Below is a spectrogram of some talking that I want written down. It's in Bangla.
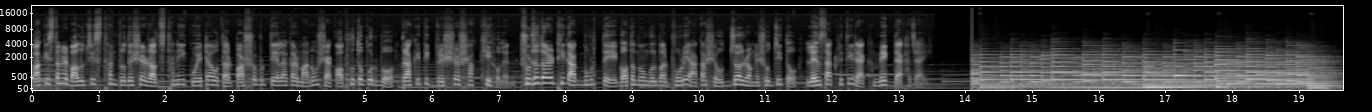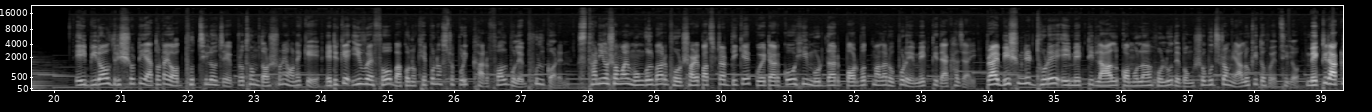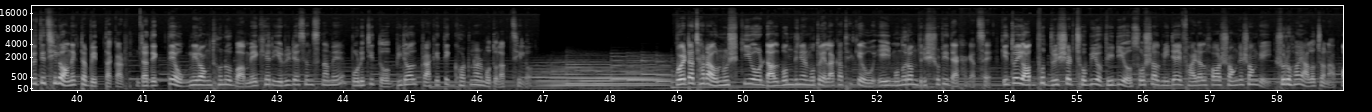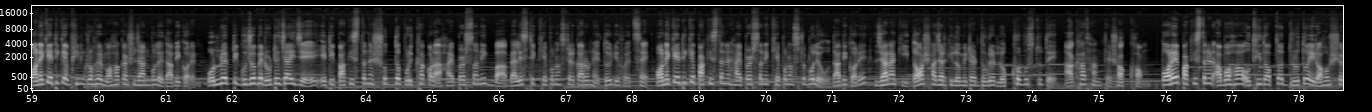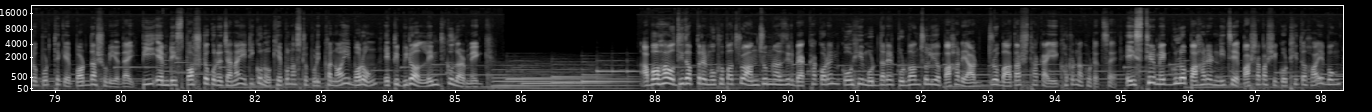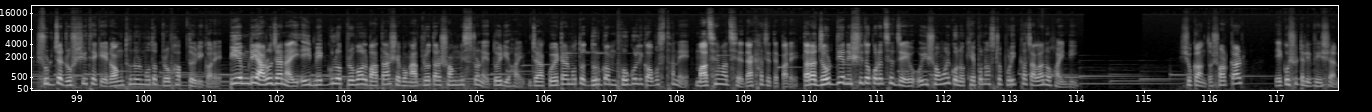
পাকিস্তানের বালুচিস্তান প্রদেশের রাজধানী কুয়েটা ও তার পার্শ্ববর্তী এলাকার মানুষ এক অভূতপূর্ব প্রাকৃতিক দৃশ্যের সাক্ষী হলেন। সূর্যোদয়ের ঠিক আগ মুহূর্তে গত মঙ্গলবার ভোরে আকাশে উজ্জ্বল রঙে সজ্জিত লেন্স আকৃতির এক মেঘ দেখা যায়। এই বিরল দৃশ্যটি এতটাই অদ্ভুত ছিল যে প্রথম দর্শনে অনেকে এটিকে ইউএফও বা কোনো ক্ষেপণাস্ত্র পরীক্ষার ফল বলে ভুল করেন। স্থানীয় সময় মঙ্গলবার ভোর সাড়ে পাঁচটার দিকে কোয়েটার কোহি মুর্দার পর্বতমালার উপরে মেঘটি দেখা যায়। প্রায় বিশ মিনিট ধরে এই মেঘটি লাল, কমলা, হলুদ এবং সবুজ রঙে আলোকিত হয়েছিল। মেঘটির আকৃতি ছিল অনেকটা বৃত্তাকার, যা দেখতে অগ্নিরংধনু বা মেঘের ইউরিডেসেন্স নামে পরিচিত বিরল প্রাকৃতিক ঘটনার মতো লাগছিল। কোয়েটা ছাড়াও নুস্কি ও ডালবন্দিনের মতো এলাকা থেকেও এই মনোরম দৃশ্যটি দেখা গেছে। কিন্তু এই অদ্ভুত দৃশ্যের ছবি ও ভিডিও সোশ্যাল মিডিয়ায় ভাইরাল হওয়ার সঙ্গে সঙ্গেই শুরু হয় আলোচনা। অনেকে এটিকে ভিন গ্রহের মহাকাশ যান বলে দাবি করেন। অন্য একটি গুজবে রটে যায় যে, এটি পাকিস্তানের সদ্য পরীক্ষা করা হাইপারসনিক বা ব্যালিস্টিক ক্ষেপণাস্ত্রের কারণে তৈরি হয়েছে। অনেকে এটিকে পাকিস্তানের হাইপারসনিক ক্ষেপণাস্ত্র বলেও দাবি করে, যা নাকি দশ হাজার কিলোমিটার দূরের লক্ষ্যবস্তুতে আঘাত হানতে সক্ষম। পরে পাকিস্তানের আবহাওয়া অধিদপ্তর দ্রুত এই রহস্যের উপর থেকে পর্দা সরিয়ে দেয়। পিএমডি স্পষ্ট করে জানায়, এটি কোনো ক্ষেপণাস্ত্র পরীক্ষা নয়, বরং একটি বিরল লেন্টিকুলার মেঘ। আবহাওয়া অধিদপ্তরের মুখপাত্র আঞ্জুম নাজির ব্যাখ্যা করেন, কৌহি মুর্দারের পূর্বাঞ্চলীয় পাহাড়ে আর্দ্র বাতাস থাকায় এই ঘটনা ঘটেছে। এই স্থির মেঘগুলো পাহাড়ের নিচে পাশাপাশি গঠিত হয় এবং সূর্যের রশ্মি থেকে রংধনুর মতো প্রভাব তৈরি করে। পিএমডি আরও জানায়, এই মেঘগুলো প্রবল বাতাস এবং আর্দ্রতার সংমিশ্রণে তৈরি হয়, যা কোয়েটার মতো দুর্গম ভৌগোলিক অবস্থানে মাঝে মাঝে দেখা যেতে পারে। তারা জোর দিয়ে নিশ্চিত করেছে যে ওই সময় কোনো ক্ষেপণাস্ত্র পরীক্ষা চালানো হয়নি। সুকান্ত সরকার একুশে টেলিভিশন।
